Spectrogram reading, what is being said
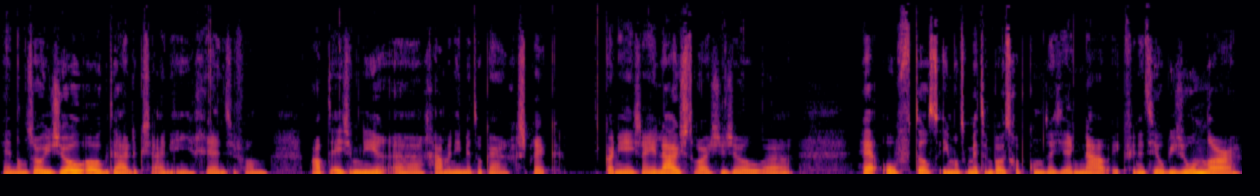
En dan sowieso ook duidelijk zijn in je grenzen van... maar op deze manier gaan we niet met elkaar in gesprek. Ik kan niet eens naar je luisteren als je zo of dat iemand met een boodschap komt dat je denkt, nou, ik vind het heel bijzonder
